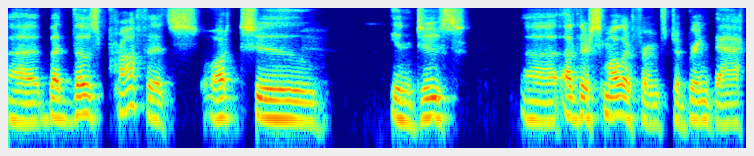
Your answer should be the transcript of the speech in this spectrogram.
uh, but those profits ought to induce uh, other smaller firms to bring back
